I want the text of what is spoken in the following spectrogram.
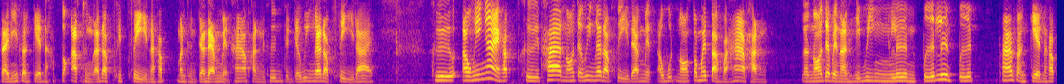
แต่นี้สังเกตนะครับ ต้องอัพถึงระดับ 14 นะครับ มันถึงจะดาเมจ5,000 ขึ้น ถึงจะวิ่งระดับ 4 ได้ คือเอาง่ายๆครับ คือถ้าน้องจะวิ่งระดับ 4ดาเมจอาวุธน้องต้องไม่ต่ำกว่า5,000 แล้วน้องจะเป็นอะไรที่วิ่งลื่นปื๊ดลื่นปื๊ดถ้าสังเกตนะครับ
